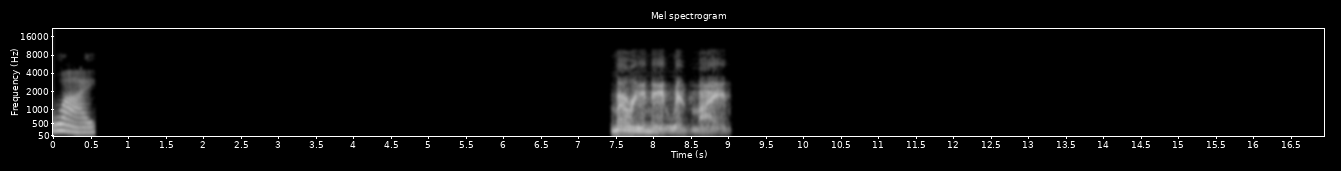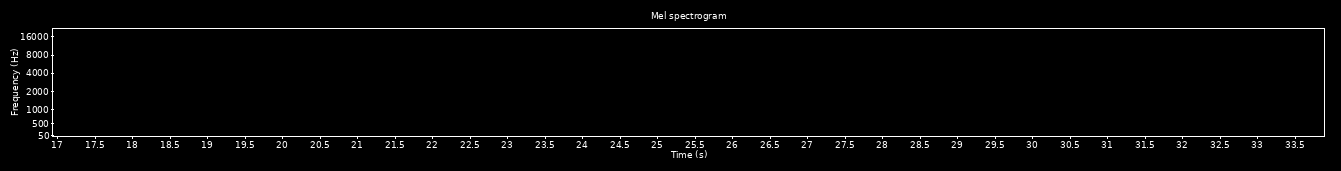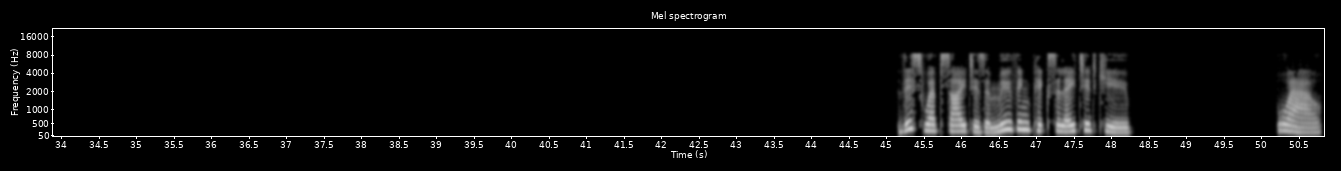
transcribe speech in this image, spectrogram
Why? Marry me with my This website is a moving pixelated cube. Wow.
